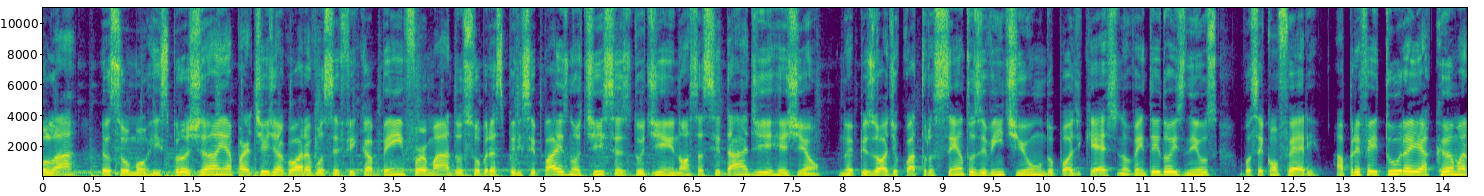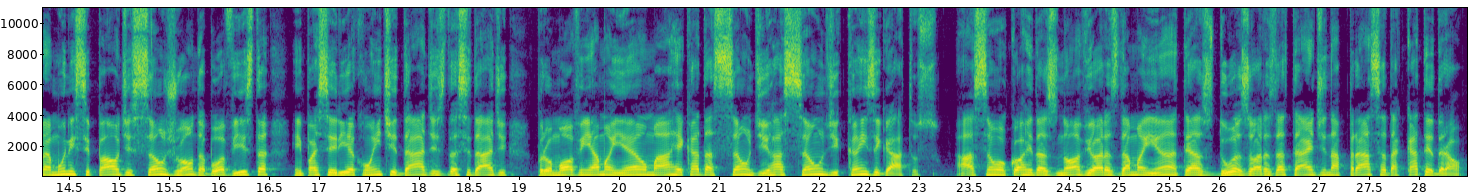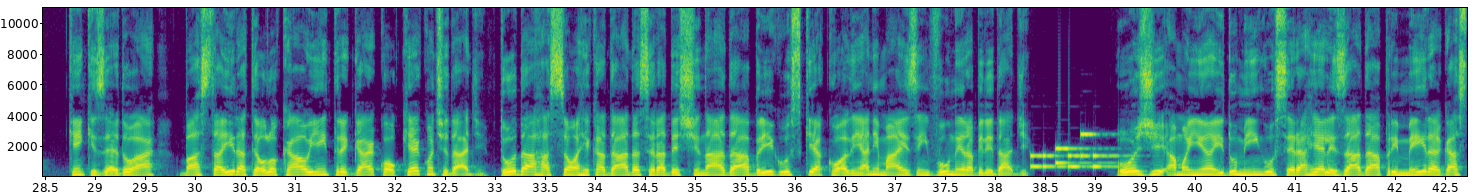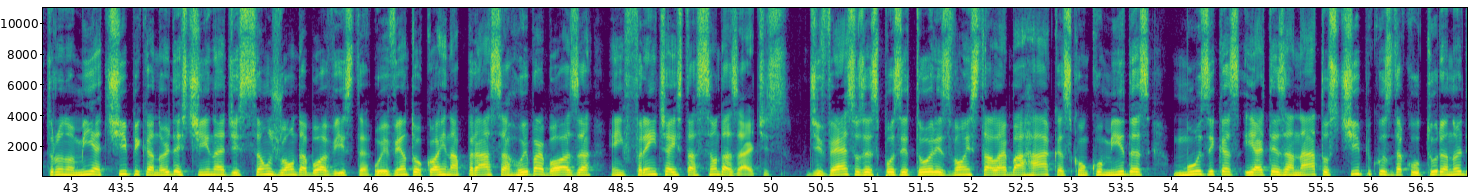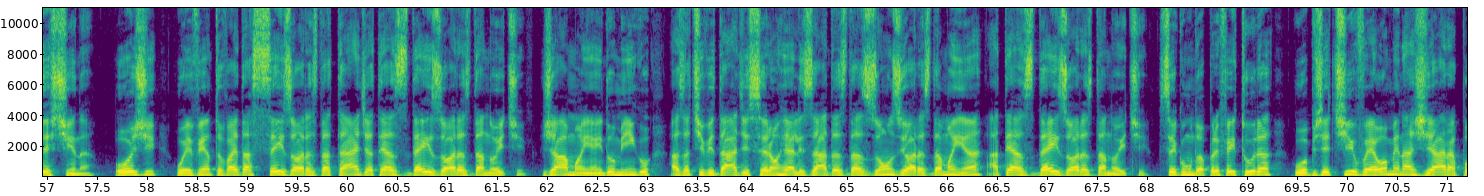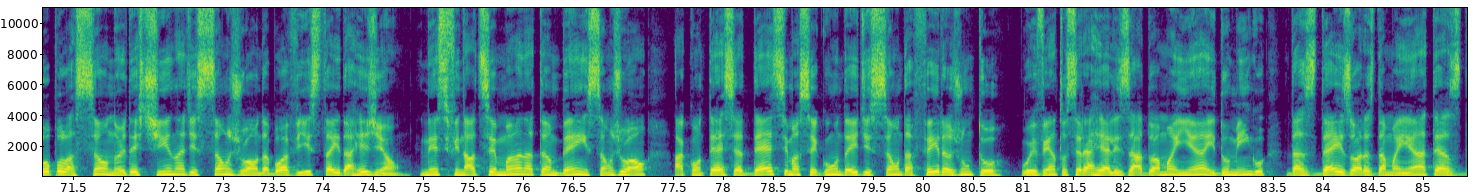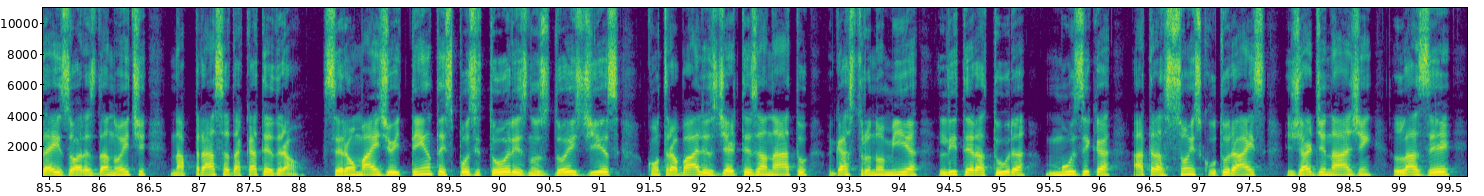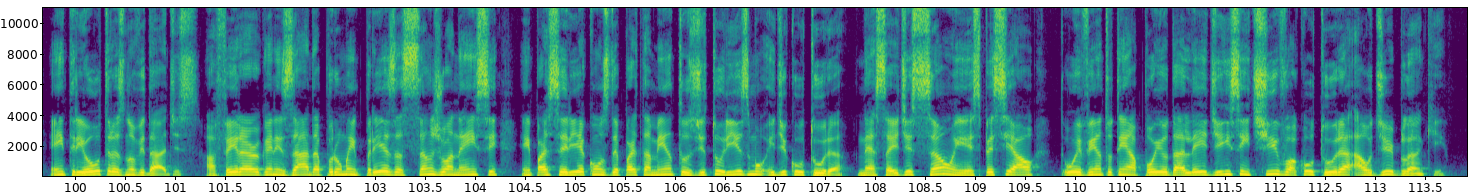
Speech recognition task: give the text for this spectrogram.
Olá, eu sou Morris Projan e a partir de agora você fica bem informado sobre as principais notícias do dia em nossa cidade e região. No episódio 421 do podcast 92 News, você confere. A Prefeitura e a Câmara Municipal de São João da Boa Vista, em parceria com entidades da cidade, promovem amanhã uma arrecadação de ração de cães e gatos. A ação ocorre das 9 horas da manhã até as 2 horas da tarde na Praça da Catedral. Quem quiser doar, basta ir até o local e entregar qualquer quantidade. Toda a ração arrecadada será destinada a abrigos que acolhem animais em vulnerabilidade. Hoje, amanhã e domingo será realizada a primeira gastronomia típica nordestina de São João da Boa Vista. O evento ocorre na Praça Rui Barbosa, em frente à Estação das Artes. Diversos expositores vão instalar barracas com comidas, músicas e artesanatos típicos da cultura nordestina. Hoje, o evento vai das 6 horas da tarde até as 10 horas da noite. Já amanhã e domingo, as atividades serão realizadas das 11 horas da manhã até as 10 horas da noite. Segundo a Prefeitura, o objetivo é homenagear a população nordestina de São João da Boa Vista e da região. Nesse final de semana, também em São João, acontece a 12ª edição da Feira Juntou. O evento será realizado amanhã e domingo, das 10 horas da manhã até as 10 horas da noite, na Praça da Catedral. Serão mais de 80 expositores nos dois dias, com trabalhos de artesanato, gastronomia, literatura, música, atrações culturais, jardinagem, lazer, entre outras novidades. A feira é organizada por uma empresa sanjoanense em parceria com os departamentos de turismo e de cultura. Nessa edição em especial, o evento tem apoio da Lei de Incentivo à Cultura Aldir Blanc.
